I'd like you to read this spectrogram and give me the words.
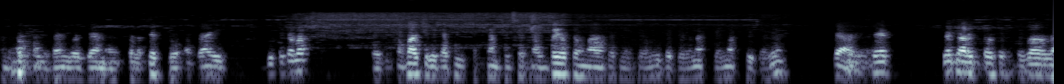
שאני עדיין לא יודע מה אני יכול לתת לו, אז זה בדיוק דבר. וחבל שלדעתי שחקן שצריך הרבה יותר מערכת מאשר בקרנה שלמה כפי שזה. זה זה זה אפשר לזכור שחזר ל...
